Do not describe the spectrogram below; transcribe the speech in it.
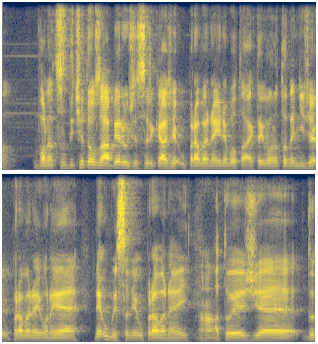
uh, ono co se týče toho záběru, že se říká, že je upravený nebo tak, tak ono to není, že je upravený, on je neumyslně upravený. Aha. A to je, že do,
